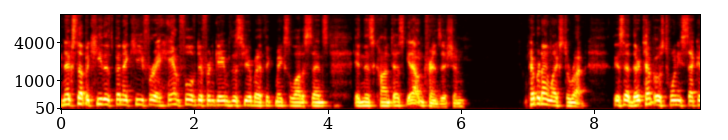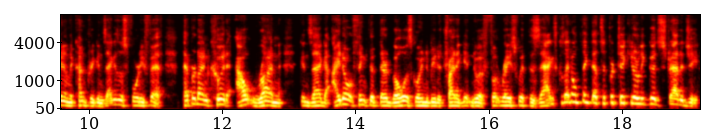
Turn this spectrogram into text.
Next up, a key that's been a key for a handful of different games this year, but I think makes a lot of sense in this contest. Get out in transition. Pepperdine likes to run. Like I said, their tempo is 22nd in the country. Gonzaga's is 45th. Pepperdine could outrun Gonzaga. I don't think that their goal is going to be to try to get into a foot race with the Zags because I don't think that's a particularly good strategy.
